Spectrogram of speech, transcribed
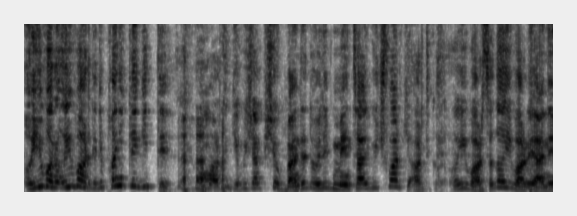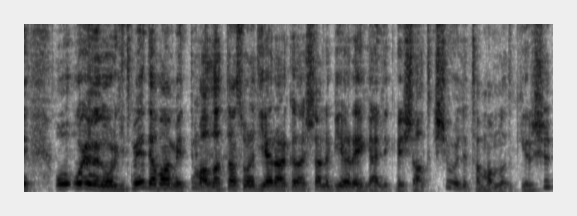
Ayı var ayı var dedi panikle gitti. Ama artık yapacak bir şey yok. Bende de öyle bir mental güç var ki artık ayı varsa da ayı var yani. O, o yöne doğru gitmeye devam ettim. Allah'tan sonra diğer arkadaşlarla bir araya geldik 5-6 kişi öyle tamamladık yarışı.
